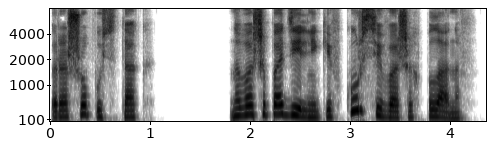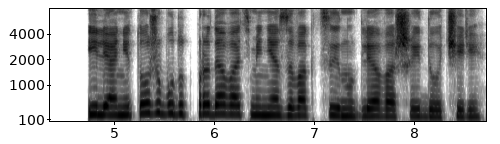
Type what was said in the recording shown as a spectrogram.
«Хорошо, пусть так. Но ваши подельники в курсе ваших планов? Или они тоже будут продавать меня за вакцину для вашей дочери?»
